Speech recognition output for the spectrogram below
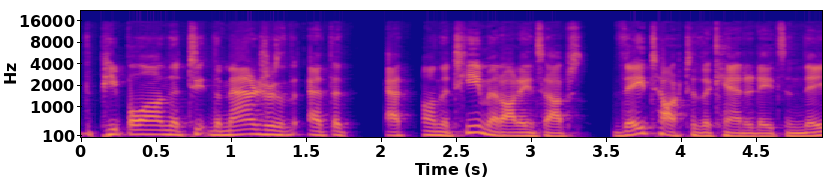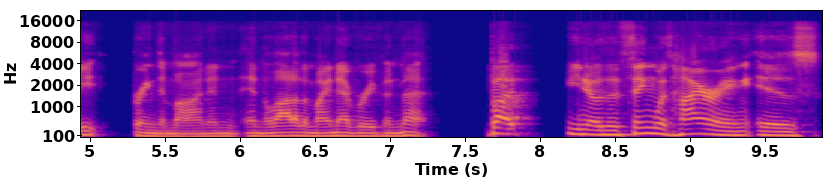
The people on the, t- the managers at the, at, on the team at audience ops, they talk to the candidates and they bring them on. And, and a lot of them I never even met. But, you know, the thing with hiring is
